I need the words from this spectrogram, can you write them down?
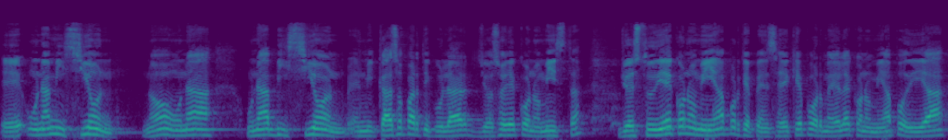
eh, una misión, ¿no? Una, una visión. En mi caso particular, yo soy economista. Yo estudié economía porque pensé que por medio de la economía podía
